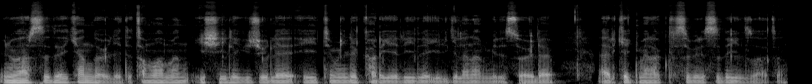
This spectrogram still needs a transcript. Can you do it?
üniversitedeyken de öyleydi. Tamamen işiyle, gücüyle, eğitimiyle, kariyeriyle ilgilenen birisi öyle. Erkek meraklısı birisi değil zaten.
